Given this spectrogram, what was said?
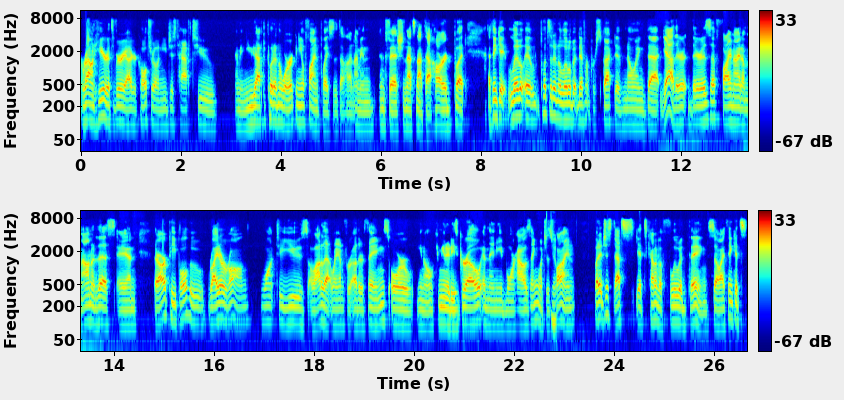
around here it's very agricultural, and you just have to I mean, you have to put in the work and you'll find places to hunt. I mean, and fish, and that's not that hard. But I think it little it puts it in a little bit different perspective, knowing that yeah, there there is a finite amount of this, and there are people who, right or wrong, want to use a lot of that land for other things, or you know, communities grow and they need more housing, which is yep. fine. But it just that's it's kind of a fluid thing. So I think it's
